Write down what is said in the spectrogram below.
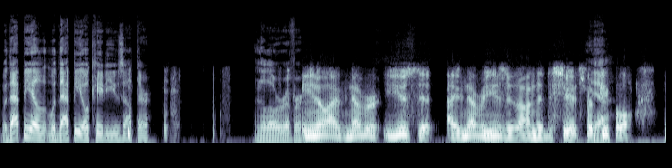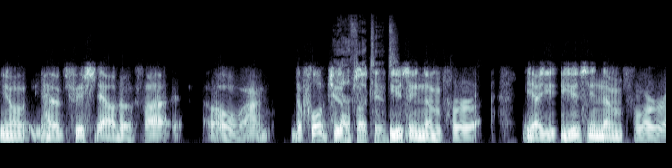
Would that be a, Would that be okay to use out there in the lower river? You know, I've never used it. I've never used it on the Deschutes, but Yeah. people, you know, have fished out of uh, oh uh, the float tubes, Yeah, the float tubes. using them for yeah, using them for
